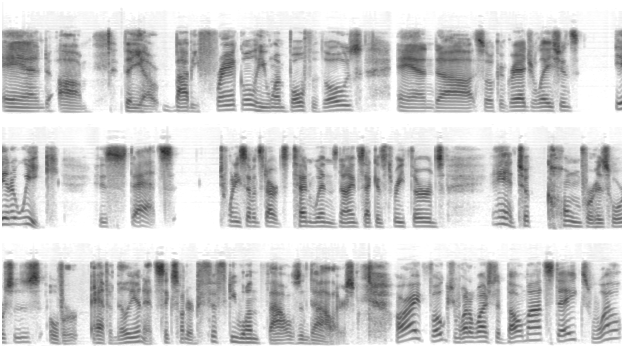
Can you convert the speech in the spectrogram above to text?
and um, the uh, Bobby Frankel. He won both of those, and uh, so congratulations. In a week, his stats: 27 starts, 10 wins, nine seconds, three thirds and took home for his horses over half a million at $651,000. All right, folks, you want to watch the Belmont Stakes? Well,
